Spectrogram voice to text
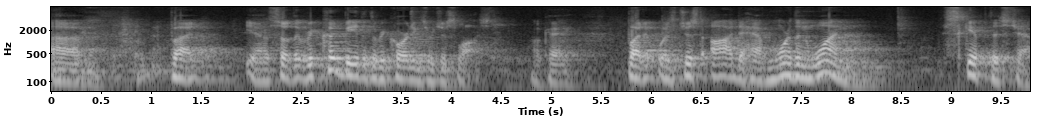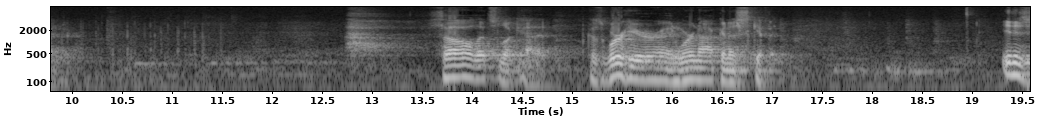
Um, but, yeah, so it could be that the recordings were just lost, okay? But it was just odd to have more than one skip this chapter. So let's look at it, because we're here and we're not going to skip it. It is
